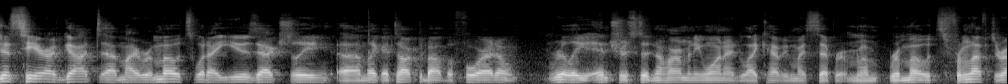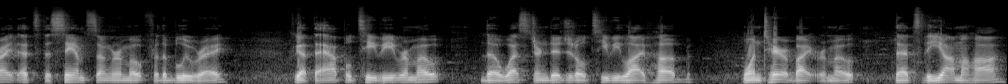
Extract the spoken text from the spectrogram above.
just here, I've got uh, my remotes, what I use actually. Um, like I talked about before, I don't really interested in a Harmony one. I'd like having my separate rem remotes. From left to right, that's the Samsung remote for the Blu-ray. We've got the Apple TV remote, the Western Digital TV Live Hub, 1 terabyte remote. That's the Yamaha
